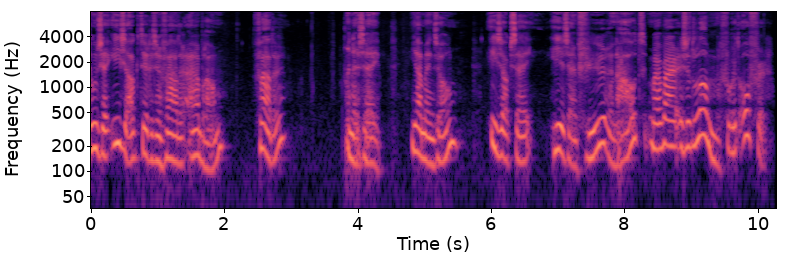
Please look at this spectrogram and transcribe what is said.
Toen zei Isaac tegen zijn vader Abraham: Vader. En hij zei: Ja, mijn zoon. Isaac zei: Hier zijn vuur en hout, maar waar is het lam voor het offer?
